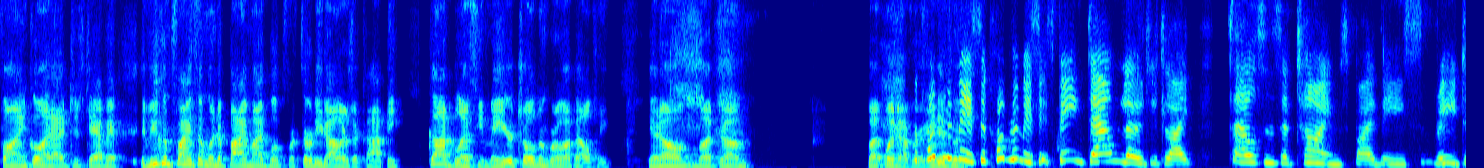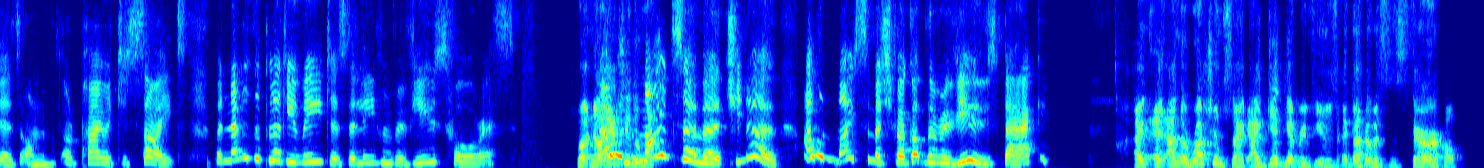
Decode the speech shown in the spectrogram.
Fine, go ahead, just have it. If you can find someone to buy my book for thirty dollars a copy, God bless you. May your children grow up healthy. You know, but um, but whatever. The problem is, is the problem is it's being downloaded like thousands of times by these readers on, on pirated sites, but none of the bloody readers are leaving reviews for us. Well, no, I actually, wouldn't mind so much, you know. I wouldn't mind so much if I got the reviews back. I, on the Russian site, I did get reviews. I thought it was hysterical.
